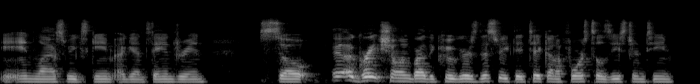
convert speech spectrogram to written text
in last week's game against Andrean. So a great showing by the Cougars. This week they take on a Forest Hills Eastern team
